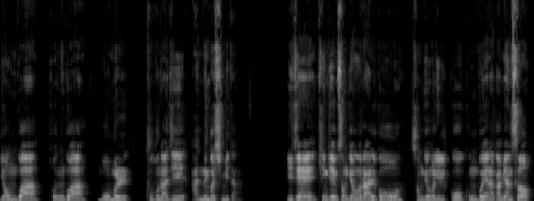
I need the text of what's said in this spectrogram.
영과 혼과 몸을 구분하지 않는 것입니다. 이제 킹제임 성경을 알고 성경을 읽고 공부해 나가면서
